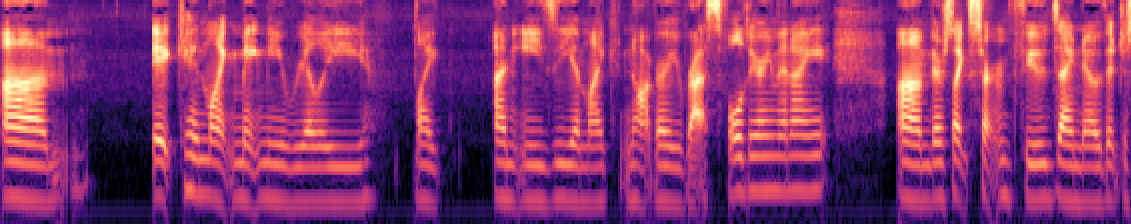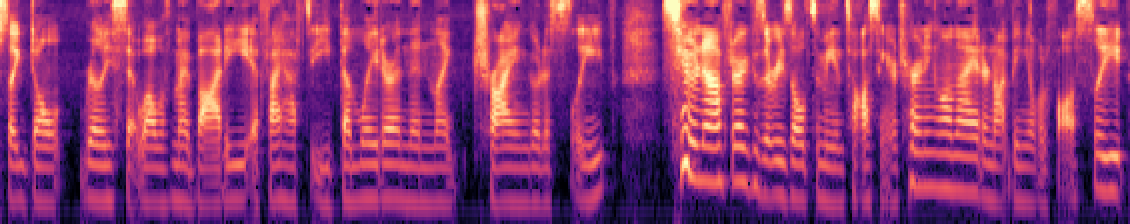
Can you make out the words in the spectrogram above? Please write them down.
um, it can like make me really like uneasy and like not very restful during the night. Um, there's like certain foods I know that just like don't really sit well with my body if I have to eat them later and then like try and go to sleep soon after because it results in me in tossing or turning all night or not being able to fall asleep.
